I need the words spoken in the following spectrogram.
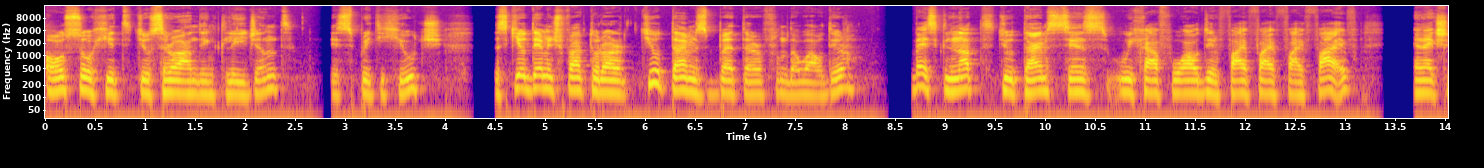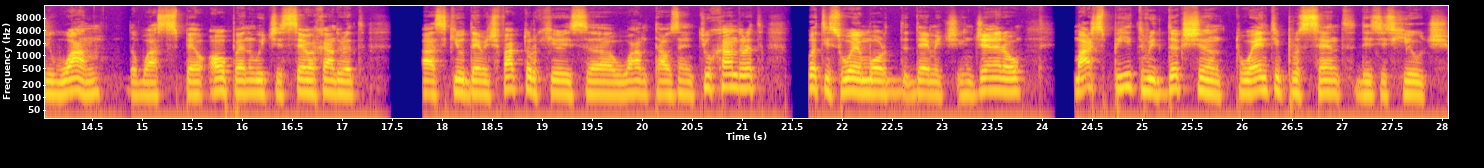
also hit two surrounding legions. Is pretty huge. The skill damage factor are two times better from the Waldyr. Basically not two times since we have Waldyr 5555 and actually one the WASD spell open which is 700 uh, skill damage factor. Here is uh, 1200 but it's way more damage in general. March speed reduction 20%. This is huge.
